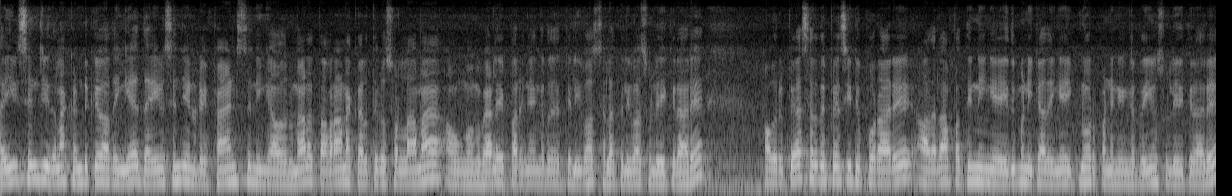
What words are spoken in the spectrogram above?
தயவு செஞ்சு இதெல்லாம் கண்டுக்காதீங்க. தயவு செஞ்சு என்னுடைய ஃபேன்ஸ் நீங்கள் அவர் மேலே தவறான கருத்துக்கள் சொல்லாமல் அவங்கவுங்க வேலையை பாருங்கிறத தெளிவாக சில தெளிவாக சொல்லியிருக்கிறாரு. அவர் பேசுகிறத பேசிட்டு போகிறாரு அதெல்லாம் பற்றி நீங்கள் இது பண்ணிக்காதீங்க. இக்னோர் பண்ணுங்கிறதையும் சொல்லியிருக்கிறாரு.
